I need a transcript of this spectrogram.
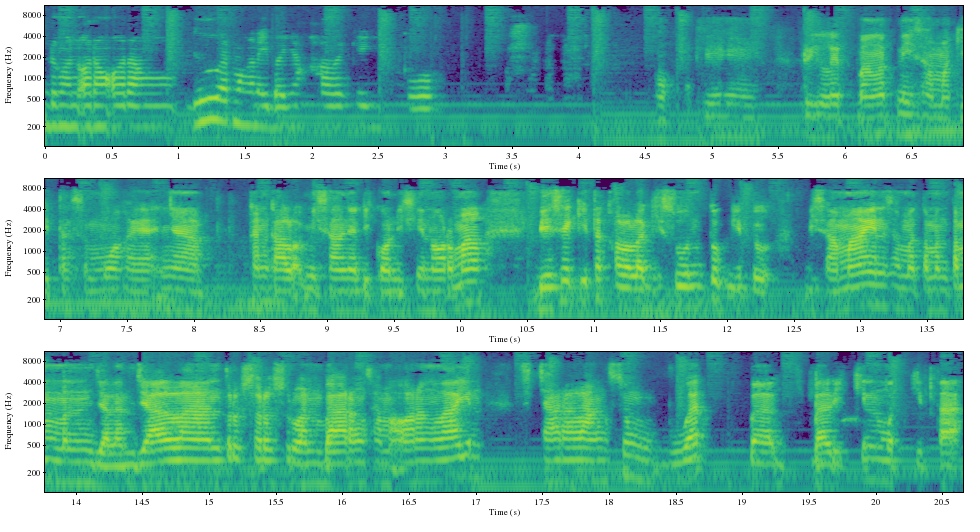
dengan orang-orang di luar mengenai banyak hal kayak gitu. Oke, relate banget nih sama kita semua kayaknya. Kan kalau misalnya di kondisi normal, biasanya kita kalau lagi suntuk gitu, bisa main sama teman-teman, jalan-jalan, terus seru-seruan bareng sama orang lain secara langsung buat balikin mood kita.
